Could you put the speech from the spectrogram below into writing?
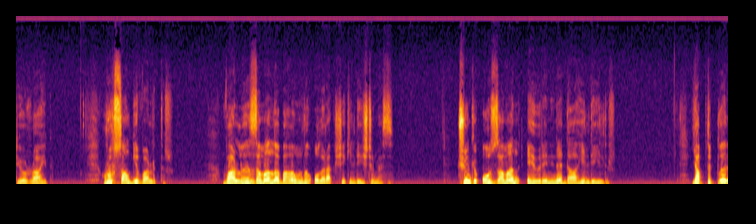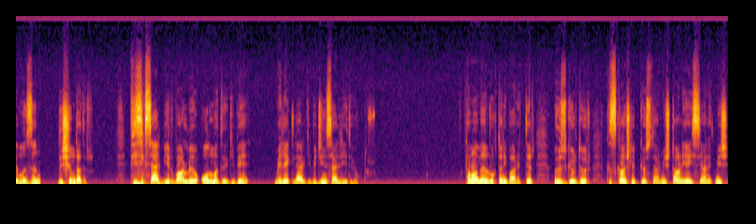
diyor rahip ruhsal bir varlıktır. varlığı zamanla bağımlı olarak şekil değiştirmez. Çünkü o zaman evrenine dahil değildir. Yaptıklarımızın dışındadır. Fiziksel bir varlığı olmadığı gibi melekler gibi cinselliği de yoktur. Tamamen ruhtan ibarettir, özgürdür, kıskançlık göstermiş, Tanrı'ya isyan etmiş,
